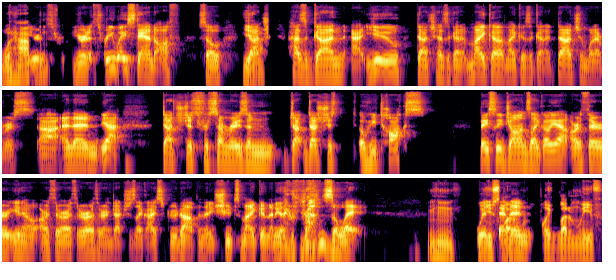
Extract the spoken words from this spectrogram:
what happened? You're in, th- you're in a three way standoff. So yeah. Dutch has a gun at you. Dutch has a gun at Micah. Micah has a gun at Dutch, and whatever. Uh, and then yeah, Dutch just for some reason, Dutch just oh he talks. Basically, John's like, oh yeah, Arthur, you know, Arthur, Arthur, Arthur, and Dutch is like, I screwed up, and then he shoots Micah, and then he like runs away. Mm-hmm. With and then him, like let him leave.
